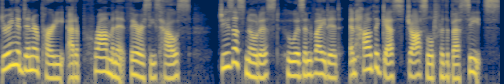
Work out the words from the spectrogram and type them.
During a dinner party at a prominent Pharisee's house, Jesus noticed who was invited and how the guests jostled for the best seats.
